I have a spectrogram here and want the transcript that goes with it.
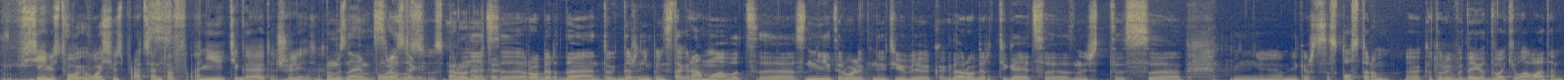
70-80% они тягают от железа. Ну, мы знаем по Роберта. Роберт, да, даже не по Инстаграму, а вот э, знаменитый ролик на Ютьюбе, когда Роберт тягается, значит, с, э, мне кажется, с тостером, э, который выдает 2 киловатта.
